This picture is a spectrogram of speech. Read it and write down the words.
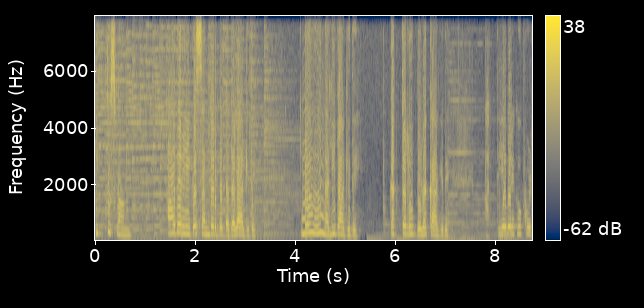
ಇತ್ತು ಸ್ವಾಮಿ ಆದರೆ ಈಗ ಸಂದರ್ಭ ಬದಲಾಗಿದೆ. ನೋವು ನಲಿವಾಗಿದೆ ಕತ್ತಲು ಬೆಳಕಾಗಿದೆ. ಅತ್ತೆಯವರಿಗೂ ಕೂಡ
